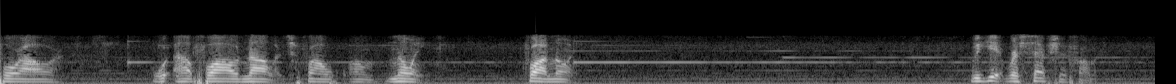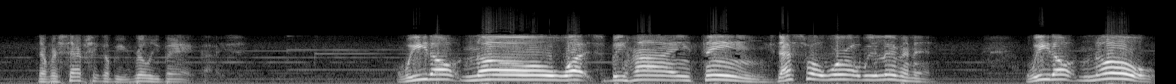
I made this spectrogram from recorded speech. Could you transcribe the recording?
for our uh, for our knowledge, for our um, knowing, for our knowing. We get reception from it. The reception could be really bad, guys. We don't know what's behind things. That's what world we're living in. We don't know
